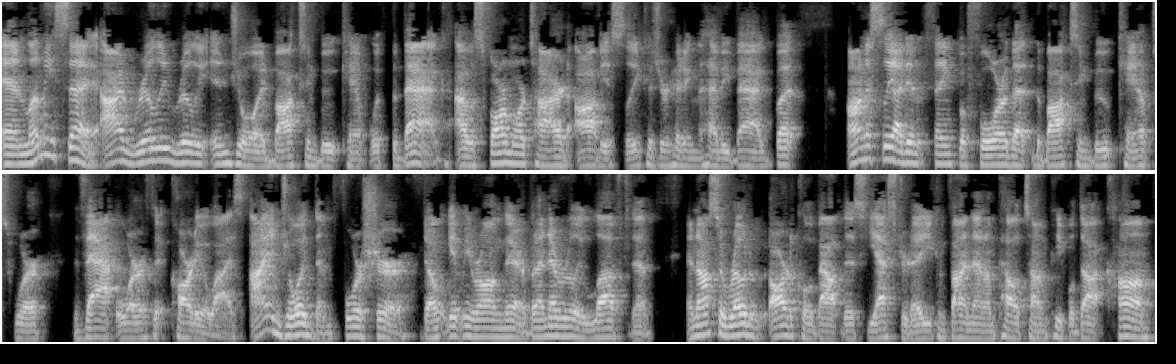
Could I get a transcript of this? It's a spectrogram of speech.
And let me say, I really, really enjoyed boxing boot camp with the bag. I was far more tired, obviously, because you're hitting the heavy bag. But honestly, I didn't think before that the boxing boot camps were that worth it cardio wise. I enjoyed them for sure. Don't get me wrong there, but I never really loved them. And also wrote an article about this yesterday. You can find that on pelotonpeople.com.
